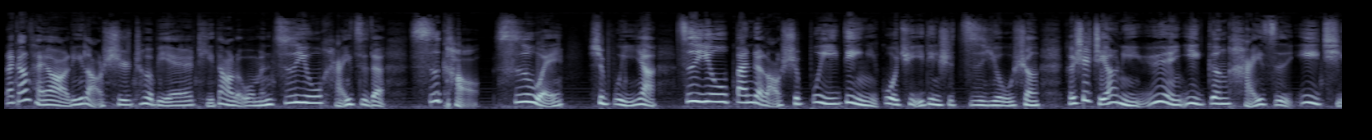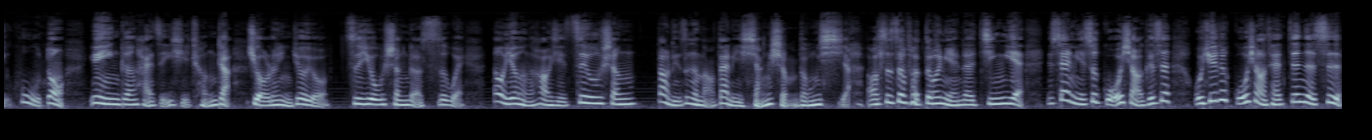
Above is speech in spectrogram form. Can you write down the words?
那刚才啊，李老师特别提到了我们资优孩子的思考思维。是不一样，资优班的老师不一定你过去一定是资优生，可是只要你愿意跟孩子一起互动，愿意跟孩子一起成长，久了你就有资优生的思维。那我就很好奇，资优生。到底这个脑袋里想什么东西啊？老师这么多年的经验，虽然你是国小，可是我觉得国小才真的是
